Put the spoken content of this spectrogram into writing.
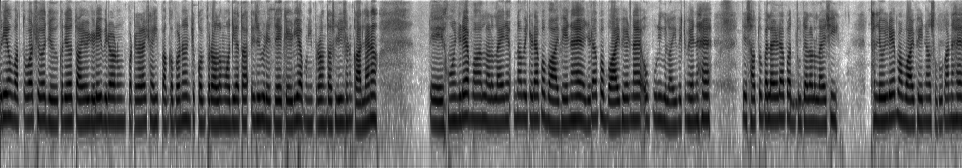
ਵੀਡੀਓ ਵੱਧ ਤੋਂ ਵੱਧ ਸ਼ੇਅਰ ਜ਼ਰੂਰ ਕਰਿਓ ਤਾਂ ਜੋ ਜਿਹੜੇ ਵੀਰਾਂ ਨੂੰ ਪਟਿਆਲਾ ਸ਼ਾਹੀ ਪੱਗ ਬਣਨ ਚ ਕੋਈ ਪ੍ਰੋਬਲਮ ਆਉਂਦੀ ਆ ਤਾਂ ਇਸ ਵੀਡੀਓ ਦੇਖ ਕੇ ਜਿਹੜੀ ਆਪਣੀ ਪ੍ਰੋਬਲਮ ਦਾ ਸੋਲੂਸ਼ਨ ਕਰ ਲੈਣਾ। ਤੇ ਹੁਣ ਜਿਹੜੇ ਆਪਾਂ ਲੜ ਲਾਏ ਨੇ, ਉਹਨਾਂ ਵਿੱਚ ਜਿਹੜਾ ਆਪਾਂ ਬਾਜ ਫੇਰਨਾ ਹੈ, ਜਿਹੜਾ ਆਪਾਂ ਬਾਜ ਫੇਰਨਾ ਹੈ, ਉਹ ਪੂਰੀ ਗੁਲਾਈ ਵਿੱਚ ਫੇਰਨਾ ਹੈ। ਤੇ ਸਭ ਤੋਂ ਪਹਿਲਾਂ ਜਿਹੜਾ ਆਪਾਂ ਦੂਜਾ ਲੜ ਲਾਏ ਸੀ, ਥੱਲੇ ਜਿਹੜੇ ਆਪਾਂ ਬਾਜ ਫੇਰਨਾ ਸ਼ੁਰੂ ਕਰਨਾ ਹੈ,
